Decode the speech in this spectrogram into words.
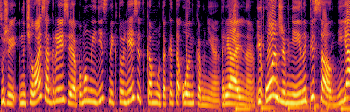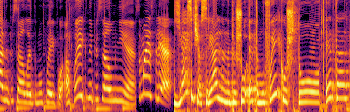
Слушай, началась агрессия. По-моему, единственный, кто лезет к кому, так это он ко мне. Реально. И он же мне и написал. Не я написала этому фейку, а фейк написал мне. В смысле? Я сейчас реально напишу этому фейку, что это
